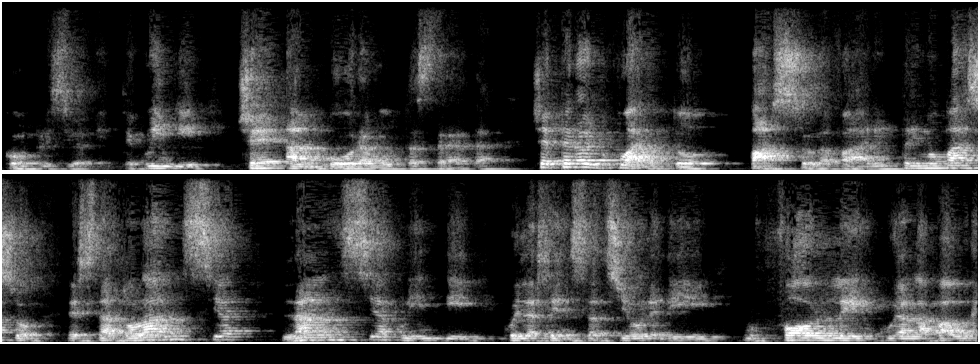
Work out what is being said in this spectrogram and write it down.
complessivamente. Quindi c'è ancora molta strada. C'è però il quarto passo da fare. Il primo passo è stato l'ansia, l'ansia, quindi quella sensazione di folle in cui alla paura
